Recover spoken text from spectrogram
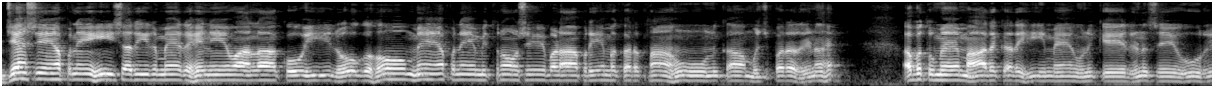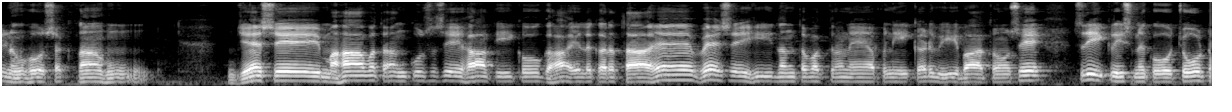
जैसे अपने ही शरीर में रहने वाला कोई रोग हो, मैं अपने मित्रों से बड़ा प्रेम करता हूँ, उनका मुझ पर ऋण है। अब तुम्हें मार कर ही मैं उनके ऋण से ऋण हो सकता हूँ। जैसे महावत अंकुश से हाथी को घायल करता है, वैसे ही दंतवक्त्र ने अपनी कड़वी बातों से श्री कृष्ण को चोट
